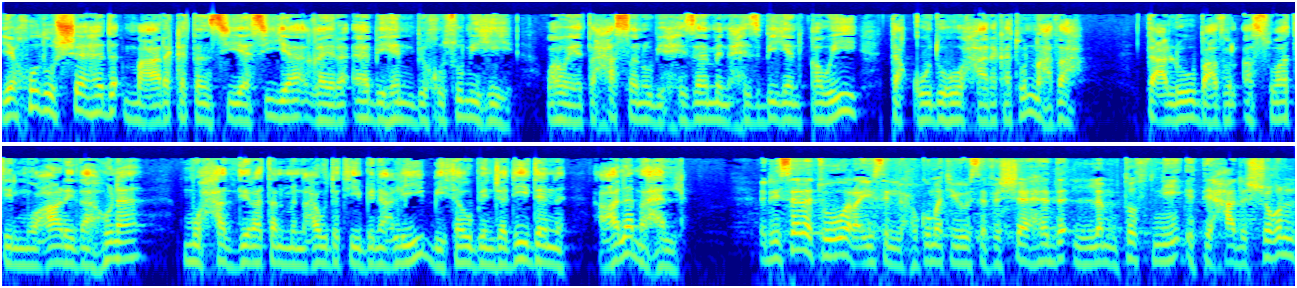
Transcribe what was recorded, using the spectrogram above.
يخوض الشاهد معركة سياسية غير آبه بخصومه وهو يتحصن بحزام حزبي قوي تقوده حركة النهضة. تعلو بعض الأصوات المعارضة هنا محذرة من عودة بن علي بثوب جديد على مهل. رسالة رئيس الحكومة يوسف الشاهد لم تثني اتحاد الشغل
